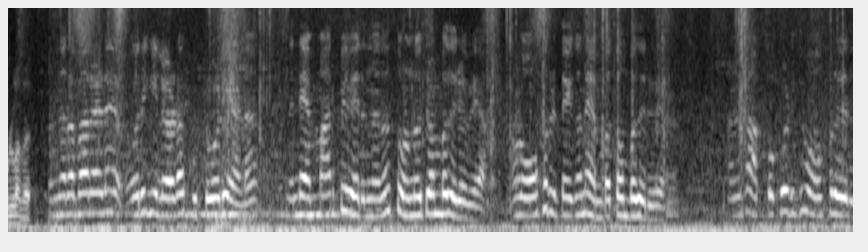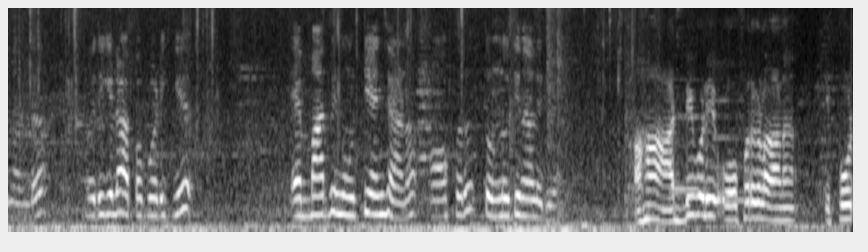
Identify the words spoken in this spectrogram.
ഉള്ളത്. നിറപാറയുടെ ഒരു കിലോയുടെ പുട്ടുപൊടിയാണ് ഇതിന്റെ എം ആർ പി വരുന്നത് തൊണ്ണൂറ്റൊമ്പത് രൂപയാണ്. നമ്മൾ ഓഫർ ഇട്ടേക്കുന്നത് എൺപത്തൊമ്പത് രൂപയാണ്. നമുക്ക് അപ്പപ്പൊടിക്കും ഓഫർ വരുന്നുണ്ട്. ഒരു കിലോ അപ്പപ്പൊടിക്ക് എം ആർ പി നൂറ്റി അഞ്ചാണ് ഓഫർ തൊണ്ണൂറ്റി നാല് രൂപ. ആഹാ അടിപൊളി ഓഫറുകളാണ് ഇപ്പോൾ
